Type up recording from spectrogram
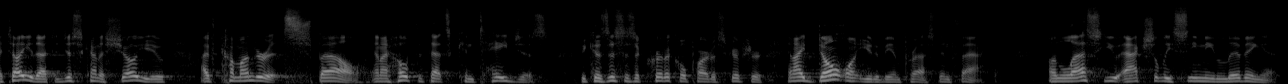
I tell you that to just kind of show you I've come under its spell. And I hope that that's contagious because this is a critical part of Scripture. And I don't want you to be impressed, in fact, unless you actually see me living it.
